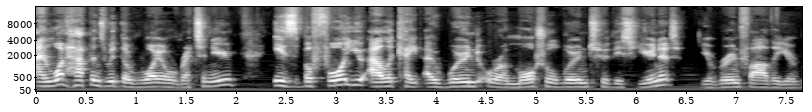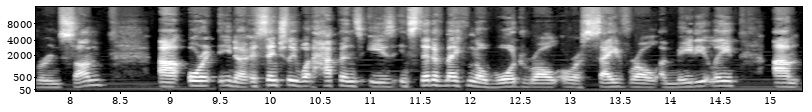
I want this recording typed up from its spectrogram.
And what happens with the royal retinue is before you allocate a wound or a mortal wound to this unit, your rune father, your rune son, uh, or you know, essentially what happens is instead of making a ward roll or a save roll immediately, um,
